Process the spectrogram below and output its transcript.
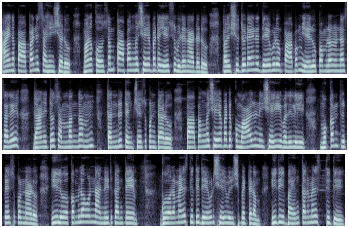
ఆయన పాపాన్ని సహించడు. మన కోసం పాపంగా చేయబడ్డ యేసు విడనాడడు. పరిశుద్ధుడైన దేవుడు పాపం ఏ రూపంలోనున్నా సరే దానితో సంబంధం తండ్రి తెంచేసుకుంటాడు. పాపంగా చేయబడ్డ కుమారుని చేయి వదిలి ముఖం త్రిప్పేసుకున్నాడు. ఈ లోకంలో ఉన్న అన్నిటికంటే ఘోరమైన స్థితి దేవుడు చేయి విడిచిపెట్టడం. ఇది భయంకరమైన స్థితి.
